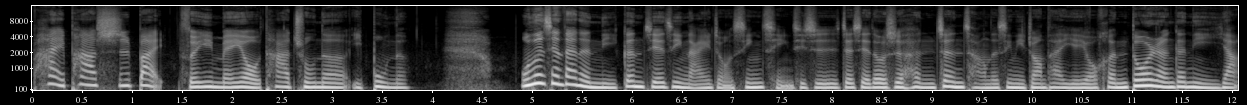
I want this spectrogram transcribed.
害怕失败，所以没有踏出那一步呢？无论现在的你更接近哪一种心情，其实这些都是很正常的心理状态，也有很多人跟你一样。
